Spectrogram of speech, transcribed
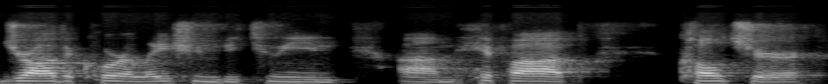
draw the correlation between um, hip hop culture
